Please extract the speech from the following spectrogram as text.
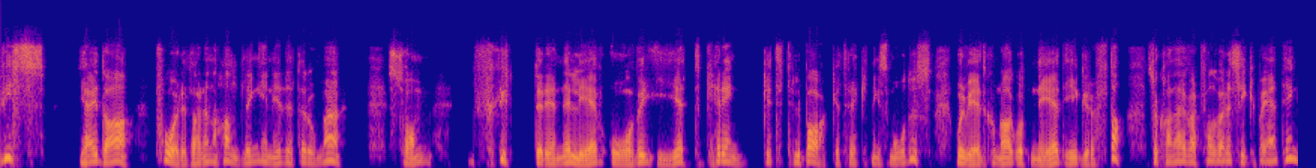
Hvis jeg da foretar en handling inne i dette rommet som flytter en elev over i et krenket tilbaketrekningsmodus, hvor vedkommende har gått ned i grøfta, så kan jeg i hvert fall være sikker på én ting.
